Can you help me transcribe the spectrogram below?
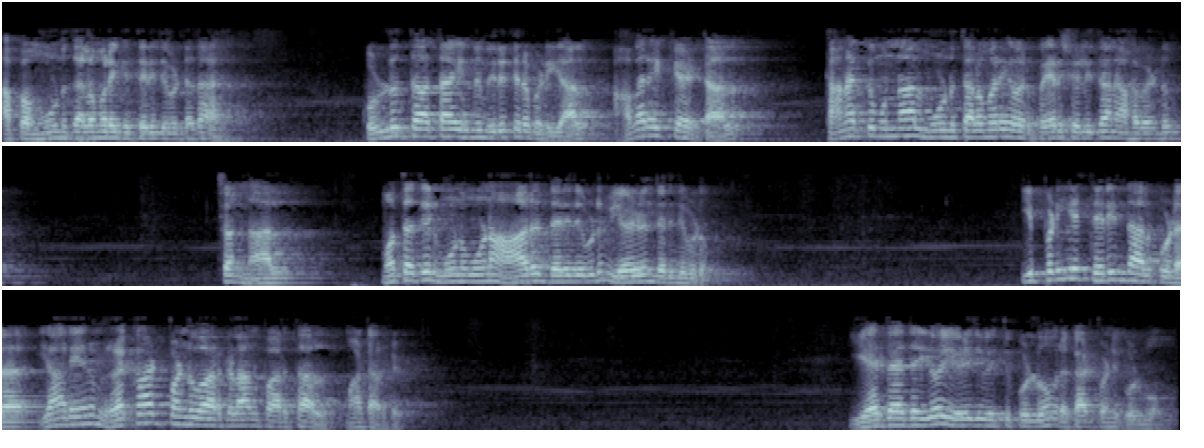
அப்ப மூணு தலைமுறைக்கு தெரிந்து விட்டதா? கொள்ளு தாத்தா இன்னும் இருக்கிறபடியால் அவரை கேட்டால் தனக்கு முன்னால் மூணு தலைமுறை அவர் பெயர் சொல்லித்தான் ஆக வேண்டும்? சொன்னால் மொத்தத்தில் மூணு மூணு ஆறு தெரிந்துவிடும் ஏழும் தெரிந்துவிடும். இப்படியே தெரிந்தால் கூட யாரேனும் ரெக்கார்ட் பண்ணுவார்களான்னு பார்த்தால் மாட்டார்கள். எதையோ எழுதி வைத்துக் கொள்வோம் ரெக்கார்ட் பண்ணிக் கொள்வோம்.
